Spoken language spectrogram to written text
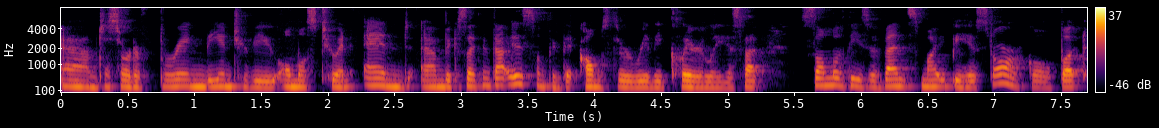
um, to sort of bring the interview almost to an end, um, because I think that is something that comes through really clearly is that some of these events might be historical, but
